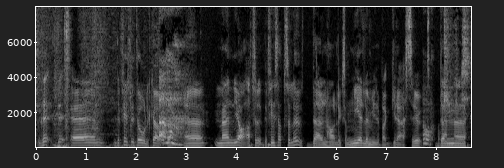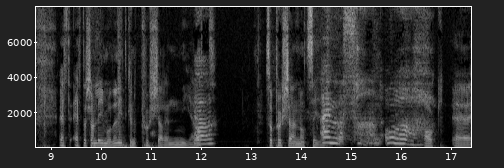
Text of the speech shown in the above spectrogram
Det, det, ehm, det finns lite olika. Eh, men ja, absolut. Det finns absolut där den har liksom mer eller mindre bara gräs ut. Åh, den, eh, eftersom livmodern inte kunde pusha den neråt. Så pushar den åt sidan. Nej men vad fan. Åh. Och eh,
